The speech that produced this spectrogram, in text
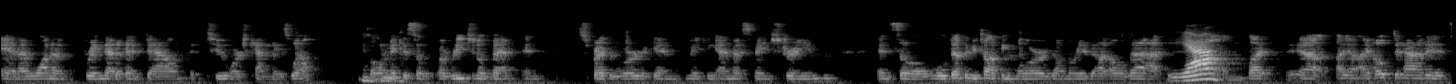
and I want to bring that event down to Orange County as well. So I want to make this a, a regional event and spread the word again, making MS mainstream. And so we'll definitely be talking more, Dawn Marie, about all that. Yeah. Um, but yeah, I, I hope to have it.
